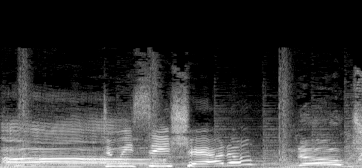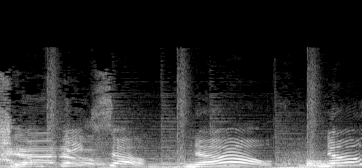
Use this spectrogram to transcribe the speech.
Oh, Do we see shadow? No I don't think so. No, no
